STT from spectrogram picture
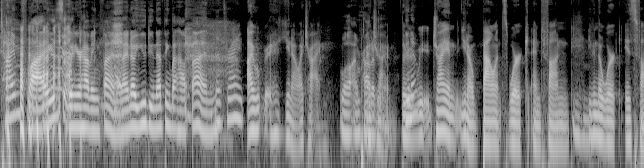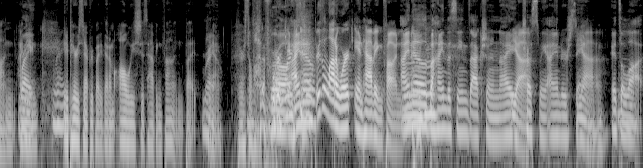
Time flies when you're having fun, and I know you do nothing but have fun. That's right. I, you know, I try. Well, I'm proud I of try. you. There, You know? We try and you know balance work and fun, even though work is fun. I Mm-hmm. Right. mean, Right. it appears to everybody that I'm always just having fun, but Right. you know, there's a lot of work. in- I know. There's a lot of work in having fun. I know mm-hmm. behind the scenes action. I Yeah. trust me. I understand. Yeah. It's a mm-hmm. lot.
